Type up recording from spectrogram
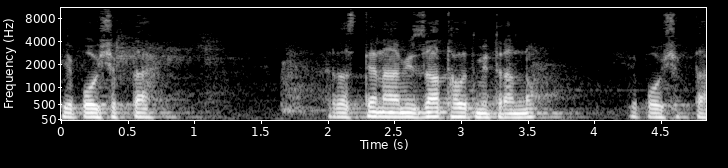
हे पाहू शकता रस्त्यानं आम्ही जात आहोत मित्रांनो. हे पाहू शकता.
